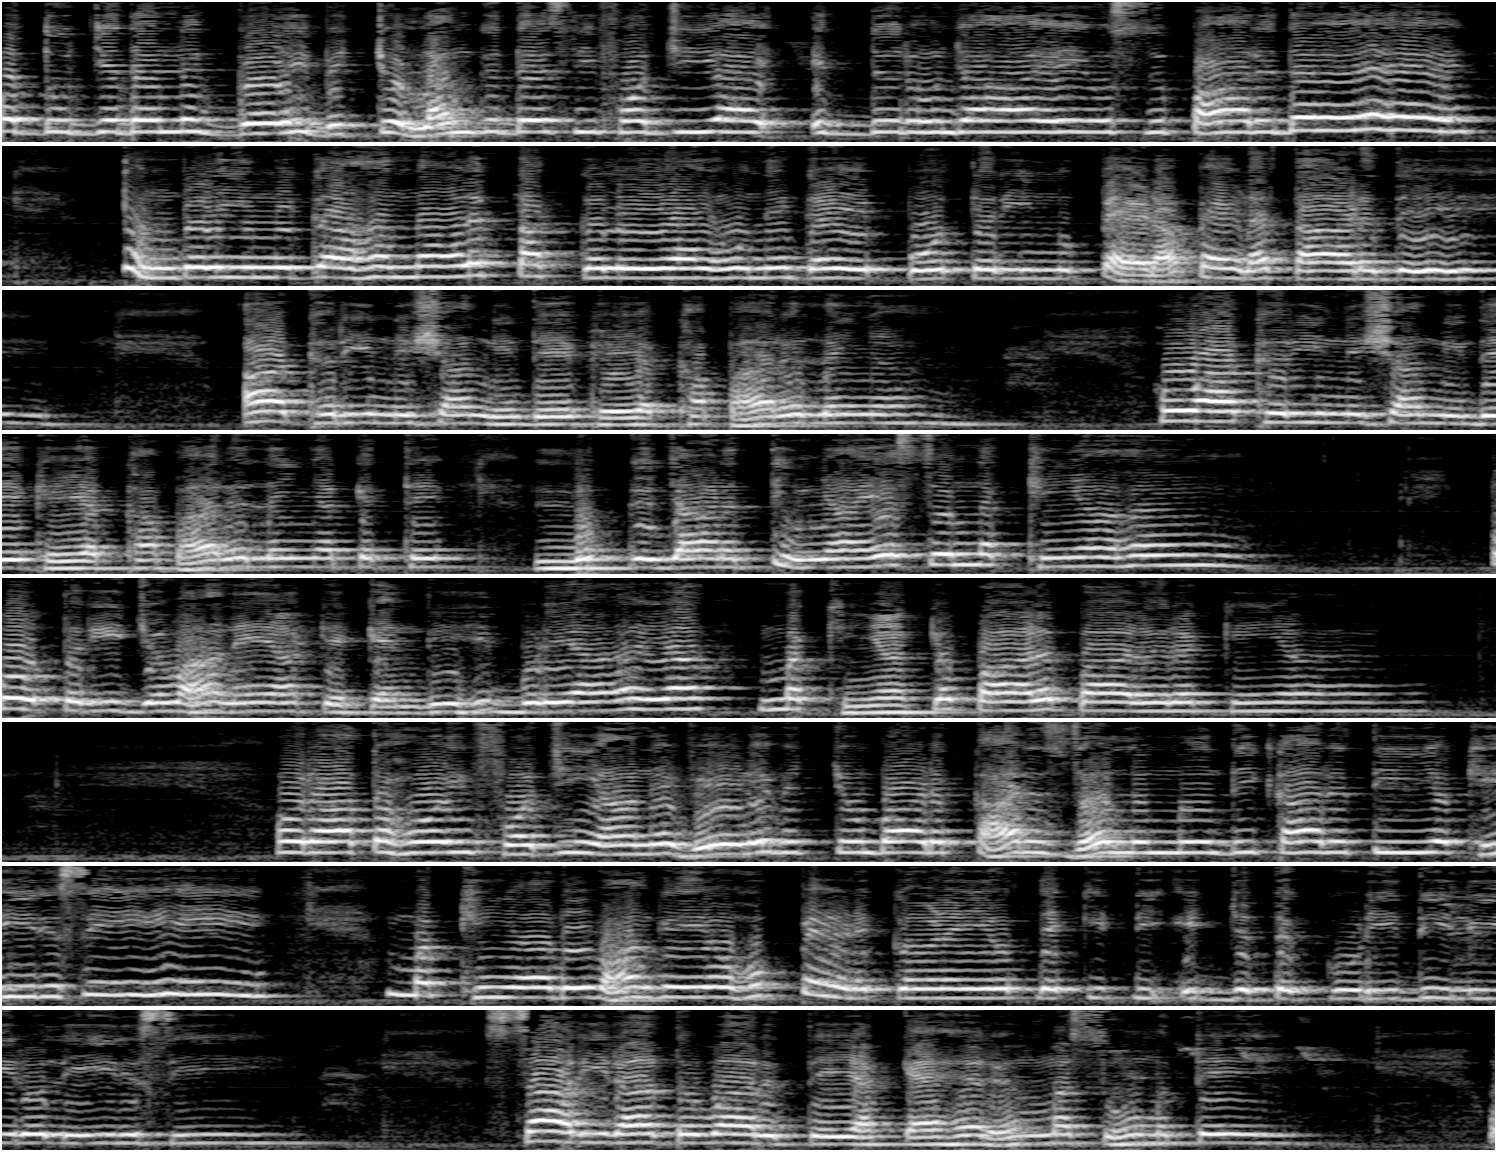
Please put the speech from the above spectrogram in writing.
ਉਹ ਦੂਜੇ ਦਿਨ ਗਲੀ ਵਿੱਚੋਂ ਲੰਘਦੇ ਸੀ ਫੌਜੀ ਆਏ, ਇਧਰੋਂ ਜਾਏ ਉਸ ਪਾਰ ਦੇ। ਧੁੰਦਲੀ ਨਿਗਾਹ ਨਾਲ ਤੱਕ ਲਿਆ ਉਹਨੇ ਗਏ ਪੋਤਰੀ ਨੂੰ ਭੈੜਾ ਭੈੜਾ ਤਾੜਦੇ ਆਖਰੀ ਨਿਸ਼ਾਨੀ ਦੇਖੇ ਅੱਖਾਂ ਭਰ ਲਈਆਂ। ਹੋ ਆਖਰੀ ਨਿਸ਼ਾਨੀ ਦੇਖੇ ਅੱਖਾਂ ਭਰ ਲਈਆਂ, ਕਿੱਥੇ ਲੁਕ ਜਾਣ ਧੀਆਂ ਇਸ ਨੱਖੀਆਂ। ਪੋਤਰੀ ਜਵਾਨੇ ਆ ਕੇ ਕਹਿੰਦੀ ਹੀ ਬੁੜਿਆ ਮੱਖੀਆਂ ਕਿਉਂ ਪਾਲ ਪਾਲ ਰੱਖੀਆਂ? ਉਹ ਰਾਤ ਹੋਈ, ਫੌਜੀਆਂ ਨੇ ਵੇੜੇ ਵਿੱਚੋਂ ਬੜ ਘਰ ਜ਼ੁਲਮ ਦੀ ਕਰਤੀ ਅਖੀਰ ਸੀ। ਮੱਖੀਆਂ ਦੇ ਵਾਂਗੇ ਉਹ ਭਿਣਕਣੇ ਉੱਤੇ ਕੀਤੀ ਇੱਜ਼ਤ ਕੁੜੀ ਦੀ ਲੀਰੋ ਲੀਰ ਸੀ। ਸਾਰੀ ਰਾਤ ਵਾਰ ਤੇ ਆ ਕਹਿਰ ਮਾਸੂਮ ਤੇ।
